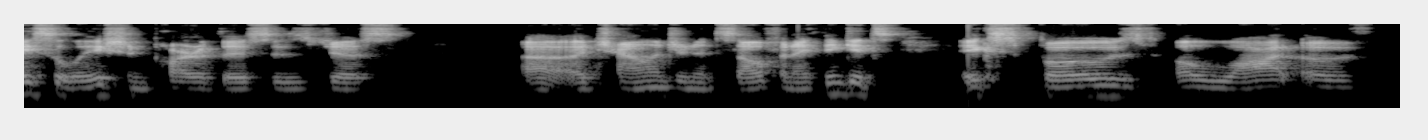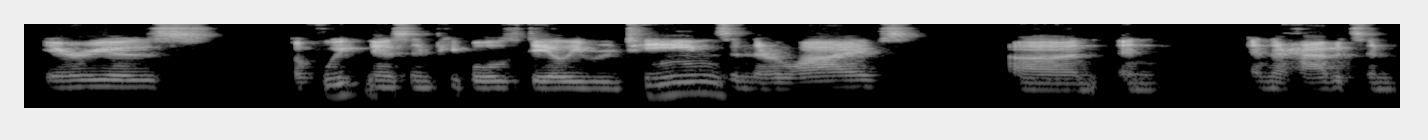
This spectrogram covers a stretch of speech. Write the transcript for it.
isolation part of this is just uh, a challenge in itself, and I think it's exposed a lot of areas of weakness in people's daily routines and their lives, uh, and and their habits and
